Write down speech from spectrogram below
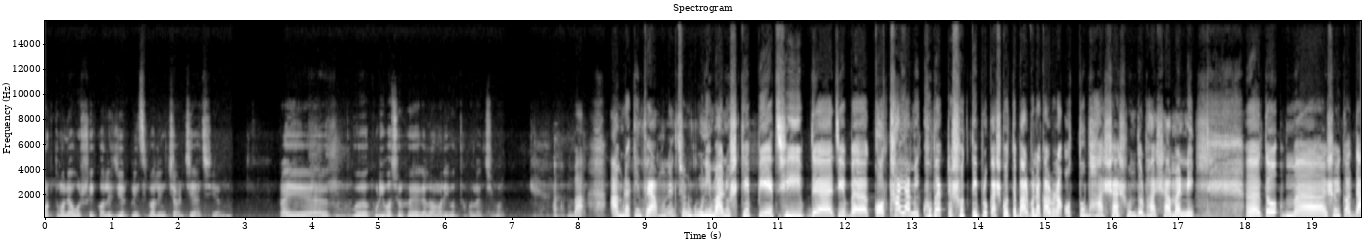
বর্তমানে অবশ্যই কলেজের প্রিন্সিপাল ইনচার্জে আছি আমি। প্রায় কুড়ি বছর হয়ে গেল আমার এই অধ্যাপনার জীবন। বা আমরা কিন্তু এমন একজন গুণী মানুষকে পেয়েছি যে কথায় আমি খুব একটা সত্যি প্রকাশ করতে পারব না, কারণ অত ভাষা, সুন্দর ভাষা আমার নেই। তো সৈকতদা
